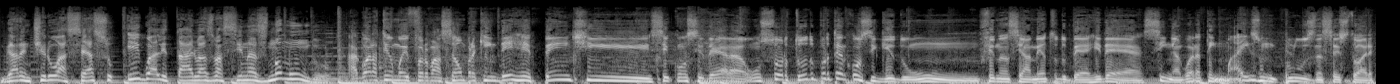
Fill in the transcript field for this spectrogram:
garantir o acesso igualitário às vacinas no mundo. Agora tem uma informação para quem de repente se considera um sortudo por ter conseguido um financiamento do BRDE. Sim, agora tem mais um plus nessa história.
